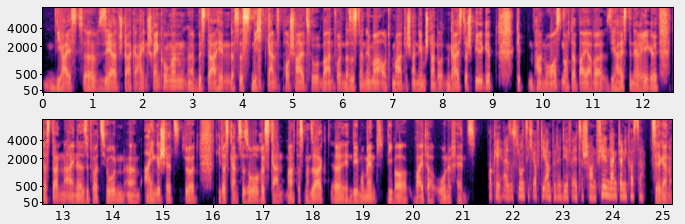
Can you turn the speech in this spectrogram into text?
Die heißt äh, sehr starke Einschränkungen äh, bis dahin. Das ist nicht ganz pauschal zu beantworten, dass es dann immer automatisch an dem Standort ein Geisterspiel gibt. Gibt ein paar Nuancen noch dabei, aber sie heißt in der Regel, dass dann eine Situation ähm, eingeschätzt wird, die das Ganze so riskant macht, dass man sagt, äh, in dem Moment lieber weiter ohne Fans. Okay, also es lohnt sich auf die Ampel der DFL zu schauen. Vielen Dank, Gianni Costa. Sehr gerne.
